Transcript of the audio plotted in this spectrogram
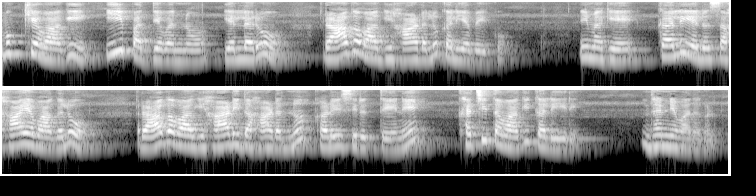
ಮುಖ್ಯವಾಗಿ ಈ ಪದ್ಯವನ್ನು ಎಲ್ಲರೂ ರಾಗವಾಗಿ ಹಾಡಲು ಕಲಿಯಬೇಕು. ನಿಮಗೆ ಕಲಿಯಲು ಸಹಾಯವಾಗಲು ರಾಗವಾಗಿ ಹಾಡಿದ ಹಾಡನ್ನು ಕಳುಹಿಸಿರುತ್ತೇನೆ. ಖಚಿತವಾಗಿ ಕಲಿಯಿರಿ. ಧನ್ಯವಾದಗಳು.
